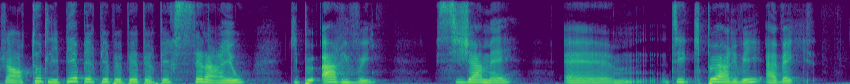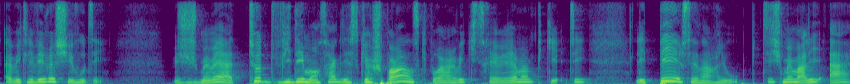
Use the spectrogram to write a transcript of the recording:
genre, tous les pires, pires, pires, pires, pires, pires, pires scénarios qui peut arriver si jamais, euh, tu sais, qui peut arriver avec, avec le virus chez vous, tu sais. Je me mets à tout vider mon sac de ce que je pense qui pourrait arriver, qui serait vraiment piqué, tu sais les pires scénarios. Puis, je suis même allée à.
